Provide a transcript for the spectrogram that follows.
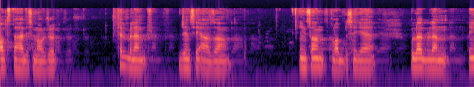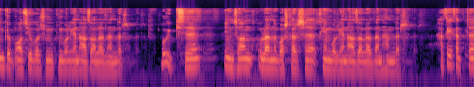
oltita hadis mavjud. Til bilan jinsiy a'zo. Inson robbisiga ular bilan eng ko'p osiy bo'lishi mumkin bo'lgan a'zolardandir. Bu ikkisi inson ularni boshqarishi qiyin bo'lgan a'zolardan hamdir. Haqiqatda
